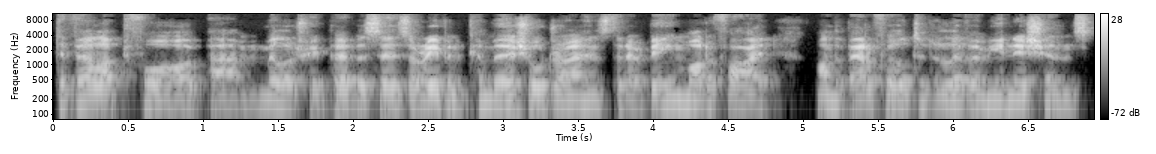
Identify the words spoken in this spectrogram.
developed for um, military purposes or even commercial drones that are being modified on the battlefield to deliver munitions,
